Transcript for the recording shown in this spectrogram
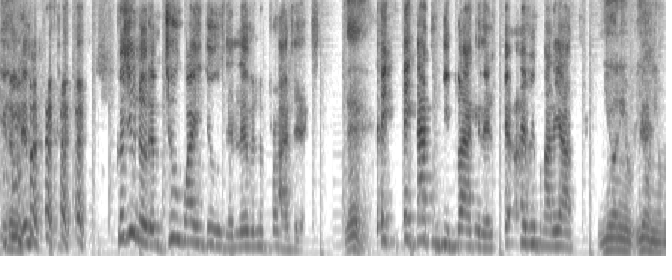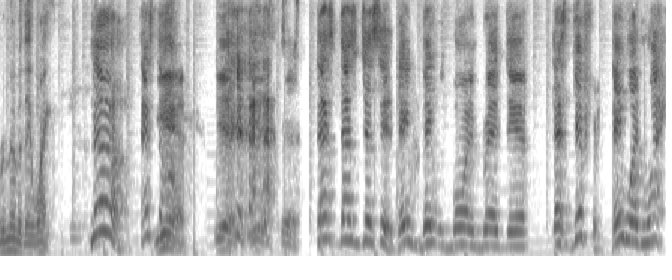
You know them because you know them two white dudes that live in the projects. yeah They they got to be blacker than everybody out there. you don't even you don't even remember they're white No, that's the Yeah, yeah, yeah, yeah. that's that's just it. They they was born and bred there. That's different. They wasn't white.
